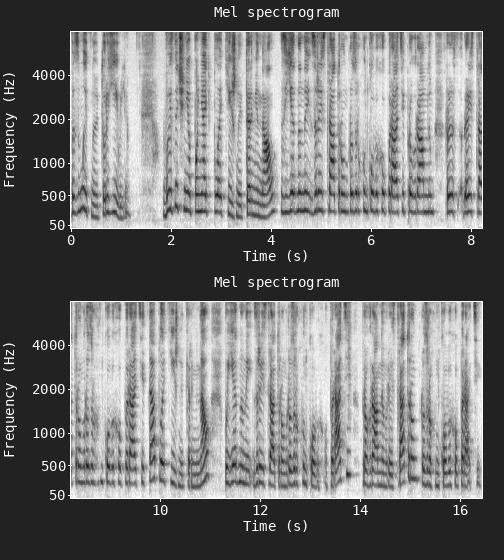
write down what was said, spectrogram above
безмитної торгівлі. Визначення понять платіжний термінал, з'єднаний з реєстратором розрахункових операцій, програмним реєстратором розрахункових операцій, та платіжний термінал, поєднаний з реєстратором розрахункових операцій, програмним реєстратором розрахункових операцій.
